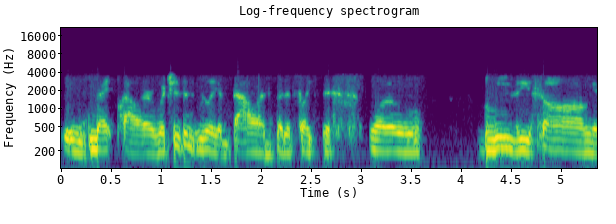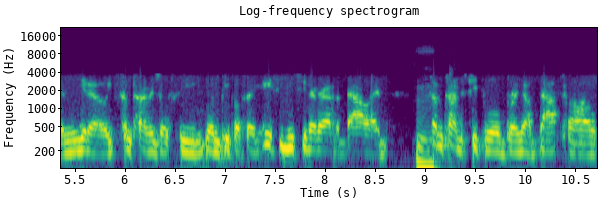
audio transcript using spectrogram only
is Night Prowler, which isn't really a ballad, but it's like this slow, bluesy song. And, you know, sometimes you'll see when people say ACDC never had a ballad, mm-hmm. sometimes people will bring up that song.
